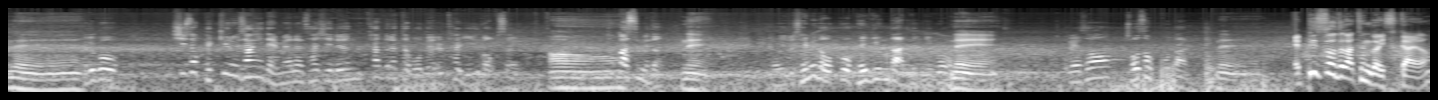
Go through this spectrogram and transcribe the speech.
네. 그리고 시속 100km 이상이 되면은 사실은 카브레터 모델을 탈 이유가 없어요. 아. 똑같습니다. 네. 오히려 재미도 없고 배기음도 안 들리고 네. 그래서 저속 고단. 네. 에피소드 같은 거 있을까요?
